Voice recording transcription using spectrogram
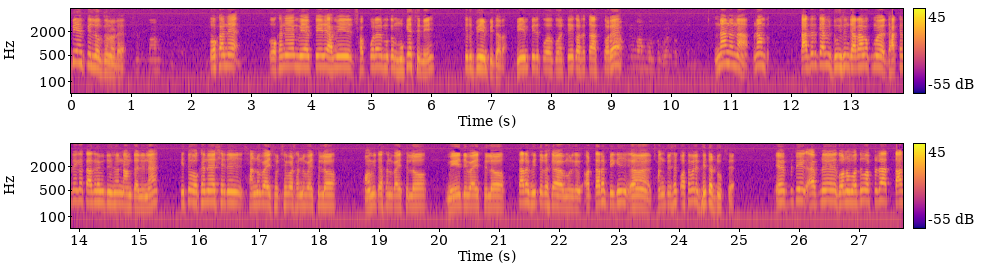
বিএনপির লোকজন ওটা ওখানে ওখানে বিএনপির, আমি সব করার মুখে মুখে চিনি, কিন্তু বিএনপি তারা। বিএনপির কাজ করে। না না না, নাম তাদেরকে আমি দুইজন, যারা আমাকে ঢাকা থেকে তাদের আমি দুইজন নাম জানি না। কিন্তু ওখানে সেদিন সানু ভাই ছিল সেবা সানু ভাই ছিল, অমিত হাসান ভাই ছিল, মেহেদি ভাই ছিল, তারা ভিতরে আর তারা বিগিন সাংবাদিকের কথা বলে ভিতর ঢুকছে। এমনি আপনি গণমাধ্যম আপনারা তার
